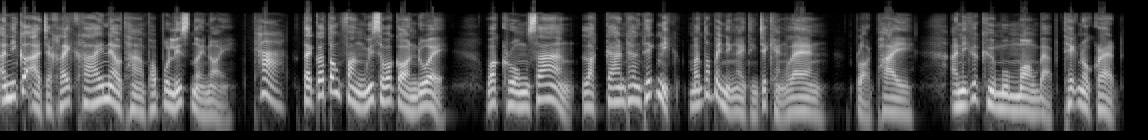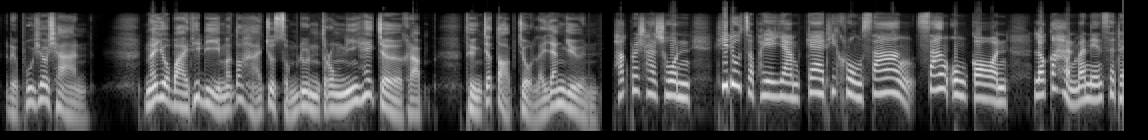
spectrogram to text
อันนี้ก็อาจจะคล้ายๆ แนวทาง populist หน่อยค่ะๆแต่ก็ต้องฟังวิศวกรด้วย ว่าโครงสร้างหลักการทางเทคนิคมันต้องเป็นยังไงถึงจะแข็งแรง ปลอดภัย อันนี้ก็คือมุมมองแบบเทคโนแครดหรือผู้เชี่ยวชาญ นโยบายที่ดีมันต้องหาจุดสมดุลตรงนี้ให้เจอครับ ถึงจะตอบโจทย์และยั่งยืน พักประชาชนที่ดูจะพยายามแก้ที่โครงสร้าง สร้างองค์กร แล้วก็หันมาเน้นเศรษฐ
